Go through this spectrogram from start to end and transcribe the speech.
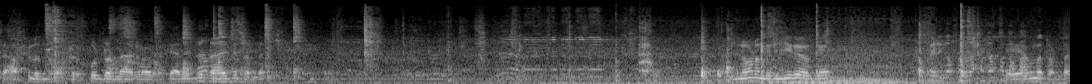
ഷാപ്പിലൊന്ന് ഫുഡ് ഉണ്ടാക്കണം പക്ഷെ അതിന് സാധിച്ചിട്ടുണ്ട്. നല്ലോണം പെരിഞ്ചീരമൊക്കെ ചേർന്നിട്ടുണ്ട്.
